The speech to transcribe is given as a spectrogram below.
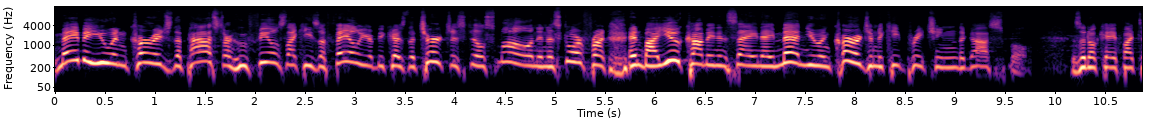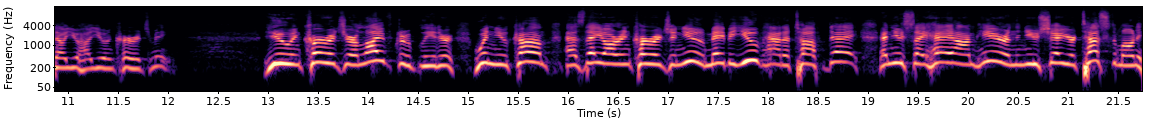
Maybe you encourage the pastor who feels like he's a failure because the church is still small and in a storefront. And by you coming and saying amen, you encourage him to keep preaching the gospel. Is it okay if I tell you how you encourage me? You encourage your life group leader when you come as they are encouraging you. Maybe you've had a tough day and you say, Hey, I'm here. And then you share your testimony.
